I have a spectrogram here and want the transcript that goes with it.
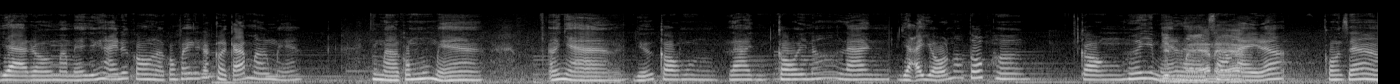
già rồi mà mẹ giữ hai đứa con là con phải rất là cảm ơn mẹ. Nhưng mà con muốn mẹ ở nhà giữ con la coi nó la dạy dỗ nó tốt hơn. Con hứa với mẹ Nhìn là mẹ sau nè. này đó con sẽ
